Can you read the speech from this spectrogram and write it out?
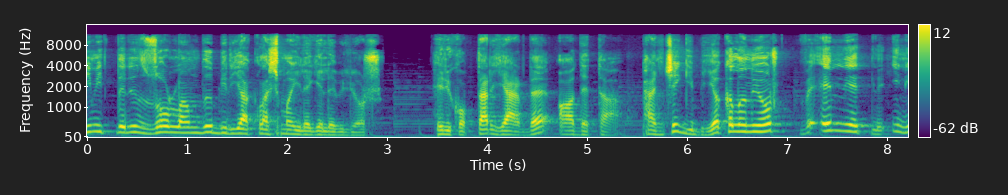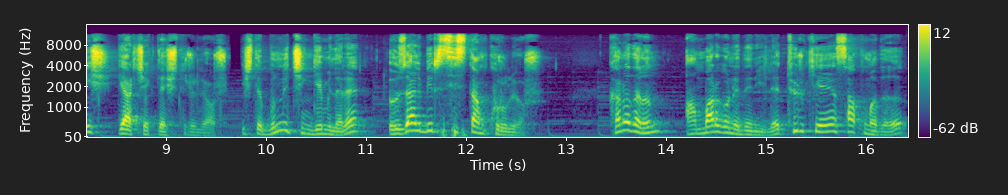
limitlerin zorlandığı bir yaklaşma ile gelebiliyor. Helikopter yerde adeta pençe gibi yakalanıyor ve emniyetli iniş gerçekleştiriliyor. İşte bunun için gemilere özel bir sistem kuruluyor. Kanada'nın ambargo nedeniyle Türkiye'ye satmadığı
